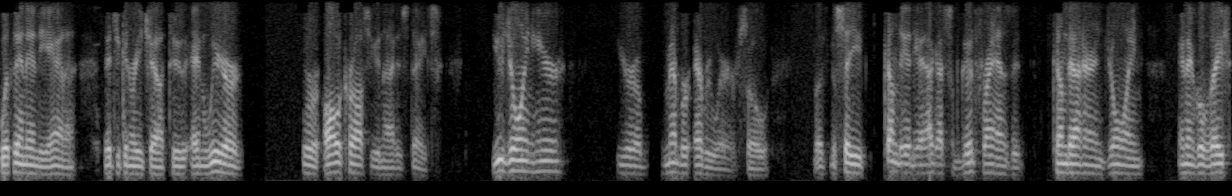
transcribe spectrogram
within Indiana that you can reach out to. And we are we're all across the United States. You join here, you're a member everywhere. So let's say you come to Indiana. I got some good friends that come down here and join and then go vac-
